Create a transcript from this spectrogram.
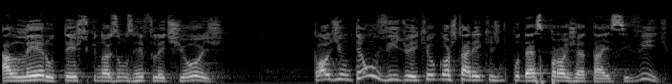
a ler o texto que nós vamos refletir hoje, Claudinho, tem um vídeo aí que eu gostaria que a gente pudesse projetar esse vídeo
